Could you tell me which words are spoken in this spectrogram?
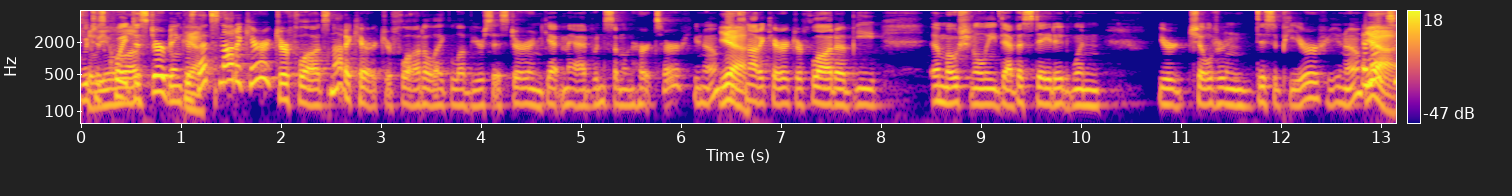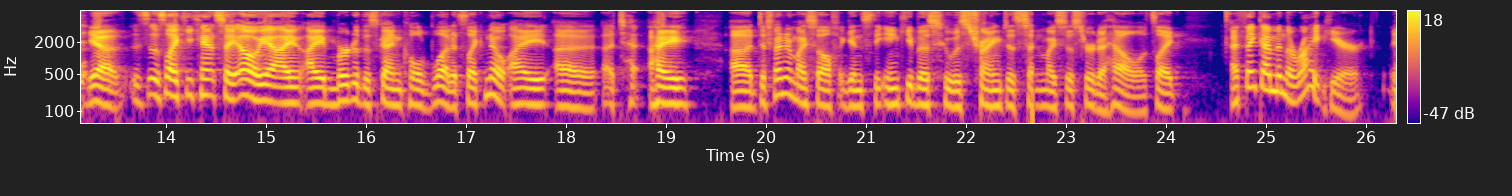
which is quite love. disturbing because Yeah. that's not a character flaw it's not a character flaw to like love your sister and get mad when someone hurts her you know Yeah. it's not a character flaw to be emotionally devastated when your children disappear you know Yeah, that's- yeah. It's, it's like you can't say, "Oh, yeah, I, I murdered this guy in cold blood." It's like, no, I uh, att- I uh, defended myself against the incubus who was trying to send my sister to hell. It's like, I think I'm in the right here.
